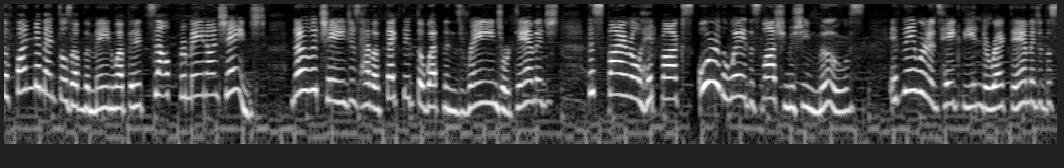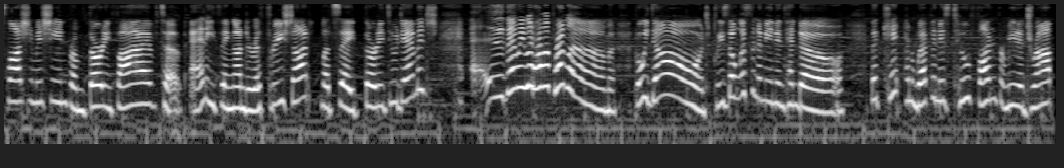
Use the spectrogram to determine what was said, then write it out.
the fundamentals of the main weapon itself remain unchanged. None of the changes have affected the weapon's range or damage, the spiral hitbox, or the way the sloshing machine moves. If they were to take the indirect damage of the sloshing machine from 35 to anything under a 3-shot, let's say 32 damage, uh, then we would have a problem! But we don't! Please don't listen to me, Nintendo! The kit and weapon is too fun for me to drop,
